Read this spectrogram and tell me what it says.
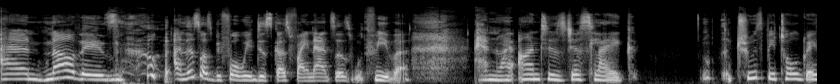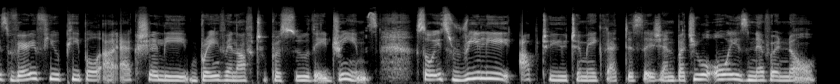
And now there's, and this was before we discussed finances with Fever, and my aunt is just like, truth be told, Grace, very few people are actually brave enough to pursue their dreams. So it's really up to you to make that decision, but you will always never know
